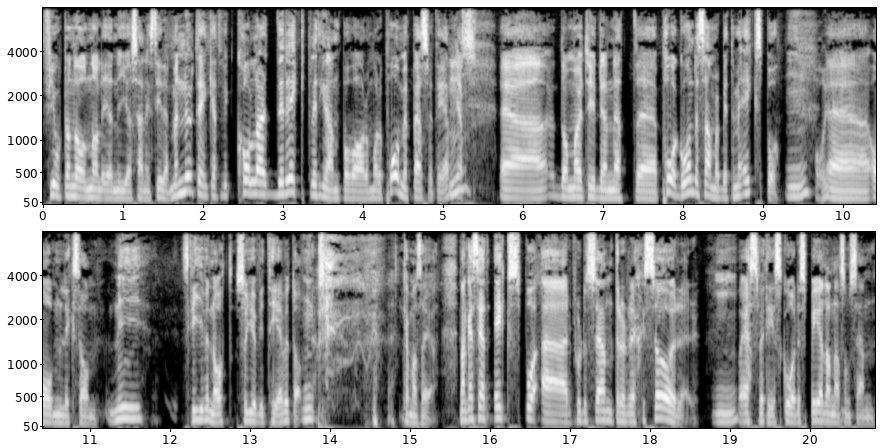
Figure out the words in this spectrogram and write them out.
14.00 är nya sändningstiden. Men nu tänker jag att vi kollar direkt lite grann på vad de håller på med på SVT. Mm. Yes. Eh, de har ju tydligen ett eh, pågående samarbete med Expo. Mm. Eh, om liksom ni skriver något så gör vi tv av mm. kan man säga. Man kan säga att Expo är producenter och regissörer mm. och SVT är skådespelarna som sen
